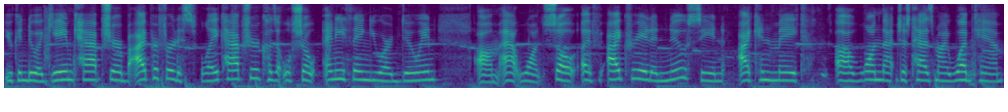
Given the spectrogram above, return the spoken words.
You can do a game capture, but I prefer to display capture because it will show anything you are doing um, at once. So if I create a new scene, I can make uh, one that just has my webcam,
